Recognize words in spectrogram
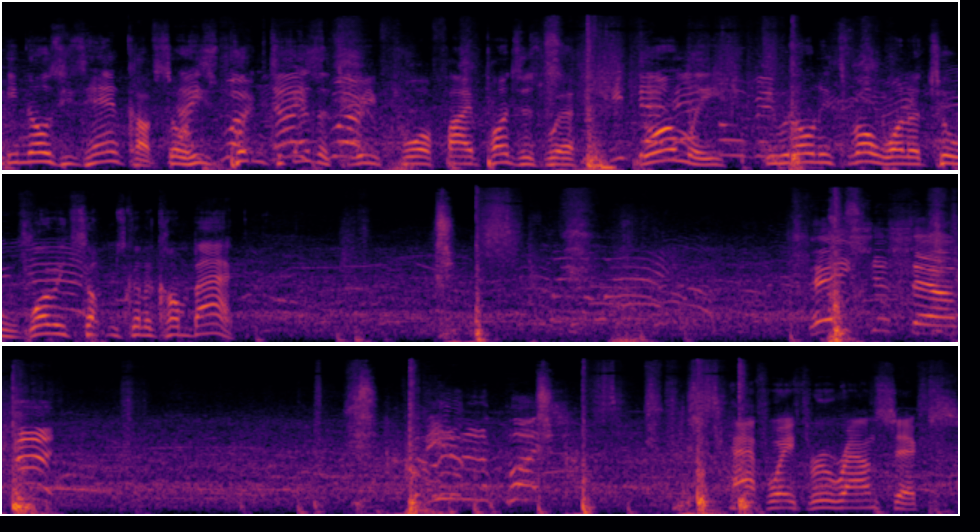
he knows he's handcuffed. So Nice he's work, putting nice together work. three, four, five punches where Keep normally he would only throw one or two, worried something's going to come back. Pace yourself. Good. Punch. Halfway through round six.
